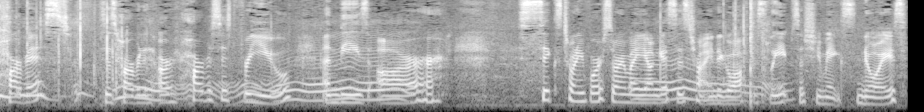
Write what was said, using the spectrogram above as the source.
harvest. This is harvested, are harvested for you. And these are 624 sorry my youngest is trying to go off to sleep so she makes noise.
